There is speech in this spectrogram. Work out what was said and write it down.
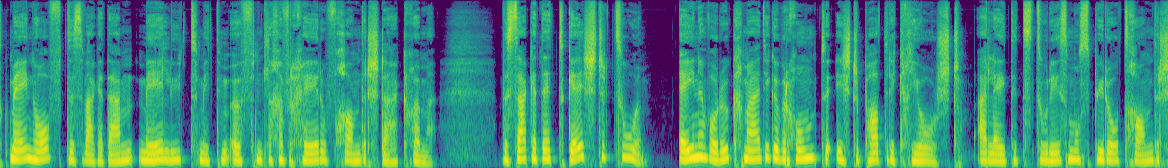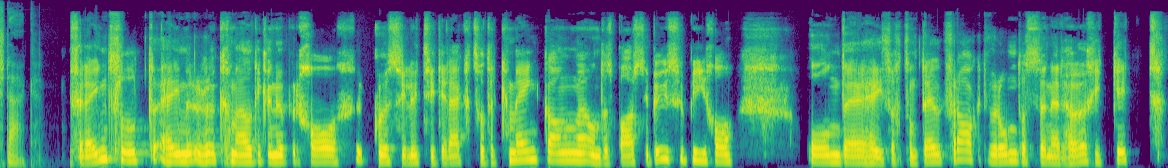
die Gemeinde hofft, dass wegen dem mehr Leute mit dem öffentlichen Verkehr auf Kandersteg kommen. Was sagen dort die Gäste dazu? Einer, der Rückmeldung bekommt, ist der Patrick Jost. Er leitet das Tourismusbüro Kandersteg. Vereinzelt haben wir Rückmeldungen bekommen. Gewisse Leute sind direkt zu der Gemeinde gegangen und ein paar sind bei uns vorbeigekommen und äh, haben sich zum Teil gefragt, warum es eine Erhöhung gibt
